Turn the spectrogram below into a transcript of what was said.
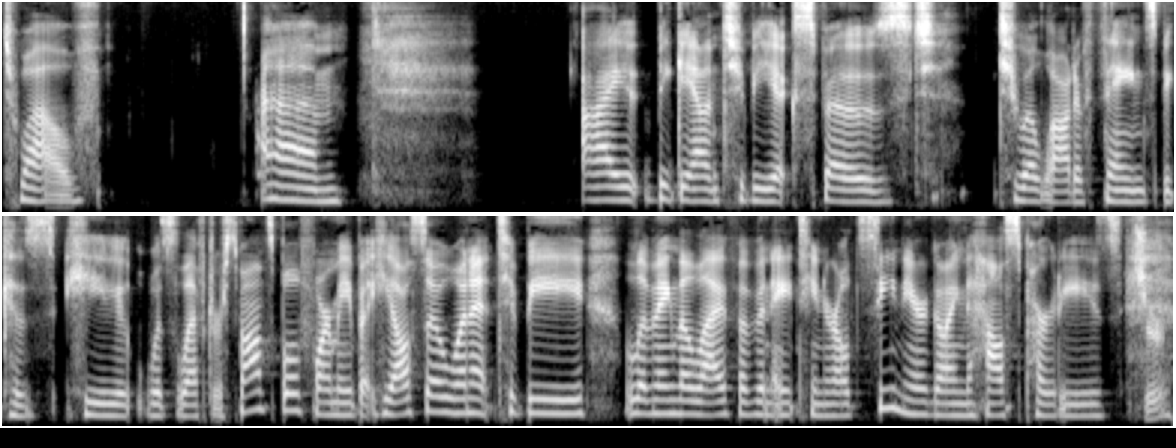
12. Um, I began to be exposed to a lot of things because he was left responsible for me, but he also wanted to be living the life of an 18 year old senior going to house parties. Sure.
